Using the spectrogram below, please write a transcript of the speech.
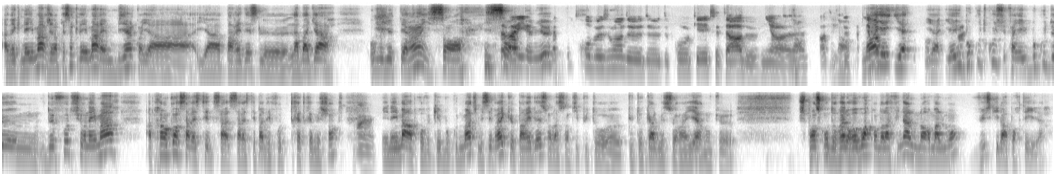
avec Neymar. J'ai l'impression que Neymar aime bien quand il y a, il y a Paredes, la bagarre au milieu de terrain, il sent, il sent un peu mieux. Il n'a pas trop besoin de, de, provoquer, etc., de venir. Euh, non, il, y a, y a, eu beaucoup de coups, enfin, il y a eu beaucoup de, de fautes sur Neymar. Après encore, ça restait, ça, ça restait pas des fautes très très méchantes. Et Neymar a provoqué beaucoup de matchs, mais c'est vrai que Paredes, on l'a senti plutôt, euh, plutôt calme et serein hier. Donc, euh, je pense qu'on devrait le revoir pendant la finale normalement, vu ce qu'il a apporté hier.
